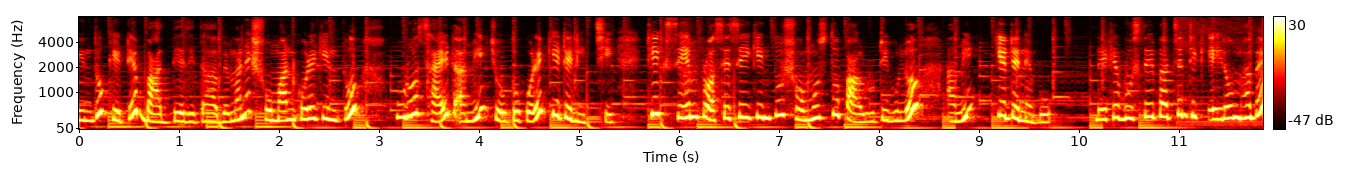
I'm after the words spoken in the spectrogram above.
কিন্তু কেটে বাদ দিয়ে দিতে হবে। মানে সমান করে কিন্তু পুরো সাইড আমি চৌকো করে কেটে নিচ্ছি। ঠিক সেম প্রসেসেই কিন্তু সমস্ত পাউরুটিগুলো আমি কেটে নেব। দেখে বুঝতেই পাচ্ছেন ঠিক এইরমভাবে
